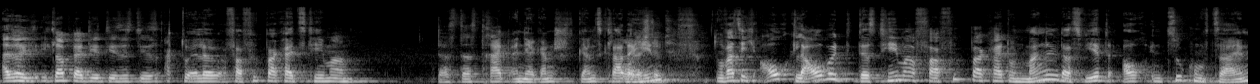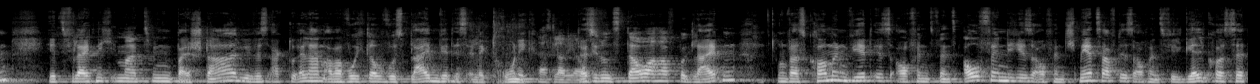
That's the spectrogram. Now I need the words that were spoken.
Also ich, ich glaube, dieses, dieses aktuelle Verfügbarkeitsthema, das, das treibt einen ja ganz, ganz klar Oh, dahin. Und was ich auch glaube, das Thema Verfügbarkeit und Mangel, das wird auch in Zukunft sein. Jetzt vielleicht nicht immer zwingend bei Stahl, wie wir es aktuell haben, aber wo ich glaube, wo es bleiben wird, ist Elektronik. Das glaube ich auch. Das wird uns dauerhaft begleiten. Und was kommen wird, ist, auch wenn es aufwendig ist, auch wenn es schmerzhaft ist, auch wenn es viel Geld kostet,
